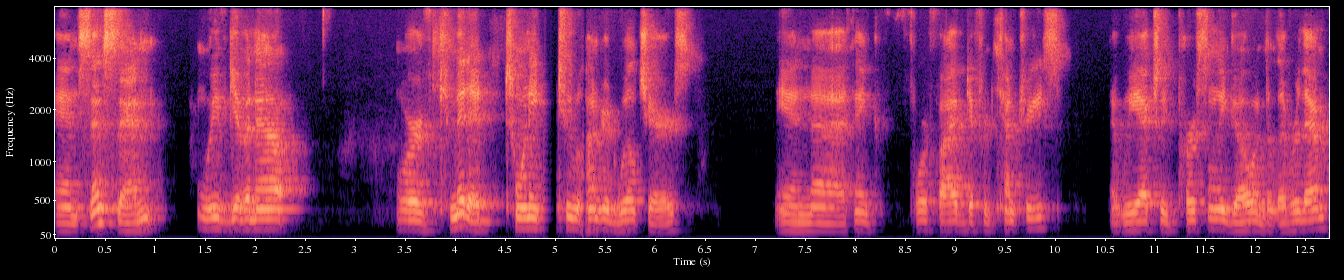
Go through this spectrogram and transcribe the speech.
And since then, we've given out or committed 2,200 wheelchairs in, uh, I think, four or five different countries that we actually personally go and deliver them.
